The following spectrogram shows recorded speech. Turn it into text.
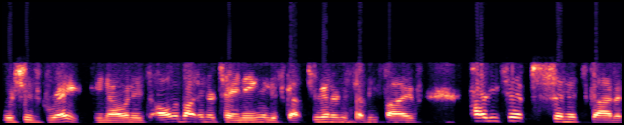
which is great you know and it's all about entertaining and it's got 375 party tips and it's got a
